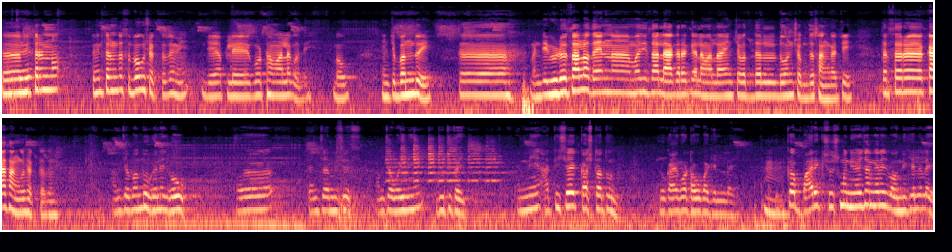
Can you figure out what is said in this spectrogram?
तर मित्रांनो तर मित्रांनो तसं बघू शकता तुम्ही जे आपले गोठा मालक होते भाऊ यांचे बंधू आहे. तर म्हणजे व्हिडिओ चालू होता. यांना मध्ये चालू आग्रह केला मला यांच्याबद्दल दोन शब्द सांगायचे. तर सर काय सांगू शकता तुम्ही? आमचे बंधू गणेश भाऊ व त्यांच्या मिसेस आमच्या वहिनी ज्योतिताई यांनी अतिशय कष्टातून जो काय गोठा उभा केलेला आहे. इतकं बारीक सूक्ष्म नियोजन गणेश भाऊंनी केलेलं आहे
